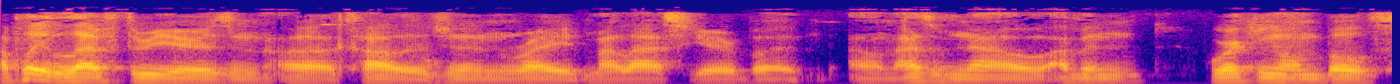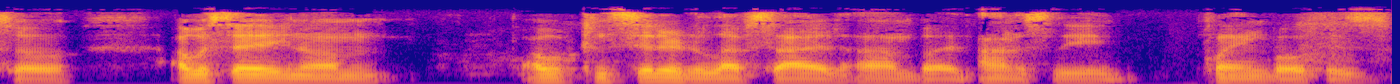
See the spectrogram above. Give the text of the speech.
I played left three years in uh, college and right my last year, but um, as of now, I've been working on both. So I would say, you know, um, I would consider the left side, um, but honestly, playing both is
